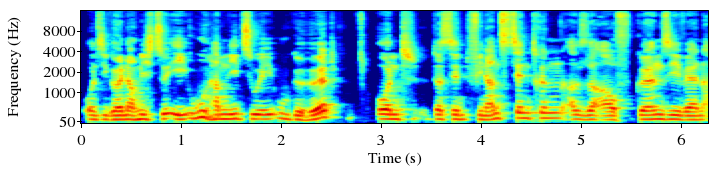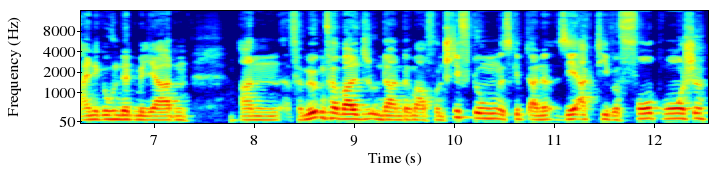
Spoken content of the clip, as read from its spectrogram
und sie gehören auch nicht zur EU, haben nie zur EU gehört. Und das sind Finanzzentren. Also auf Guernsey werden einige hundert Milliarden an Vermögen verwaltet, unter anderem auch von Stiftungen. Es gibt eine sehr aktive Fondsbranche,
